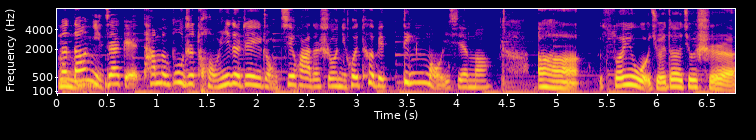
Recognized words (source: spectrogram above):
那当你在给他们布置统一的这一种计划的时候，你会特别盯某一些吗？呃，所以我觉得就是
